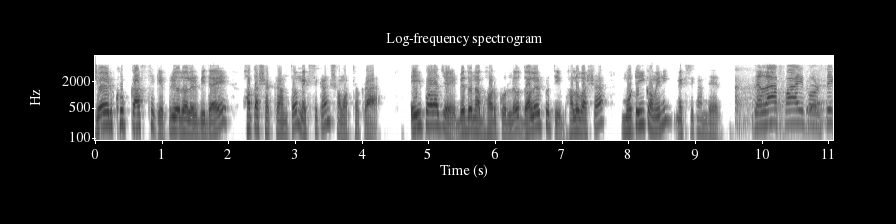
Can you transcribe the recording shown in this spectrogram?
জয়ের খুব কাছ থেকে প্রিয় দলের বিদায়ে হতাশাক্রান্ত মেক্সিকান সমর্থকরা। এই পরাজয়ে বেদনা ভর করলেও দলের প্রতি ভালোবাসা মোটেই কমেনি মেক্সিকানদের। The last five or six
